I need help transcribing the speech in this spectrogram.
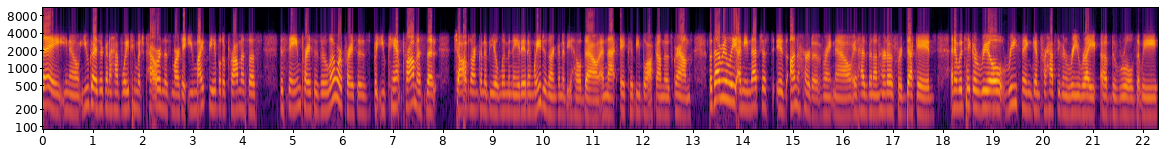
say, you know, you guys are going to have way too much power in this market. You might be able to promise us the same prices or lower prices, but you can't promise that jobs aren't going to be eliminated and wages aren't going to be held down and that it could be blocked on those grounds. But that really, I mean, that just is unheard of right now. It has been unheard of for decades, and it would take a real rethink and perhaps even rewrite of the rules that we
